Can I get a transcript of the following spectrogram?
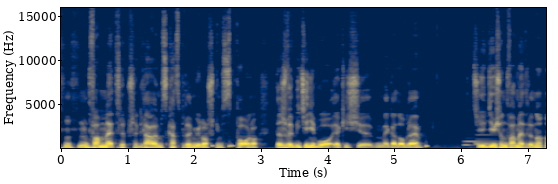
Dwa metry przegrałem z Kacperem Juroszkiem, sporo, też wybicie nie było jakieś e, mega dobre, czyli 92 metry, no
